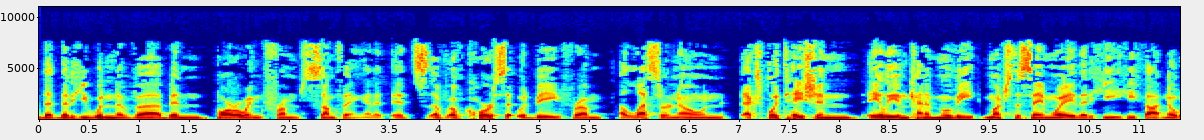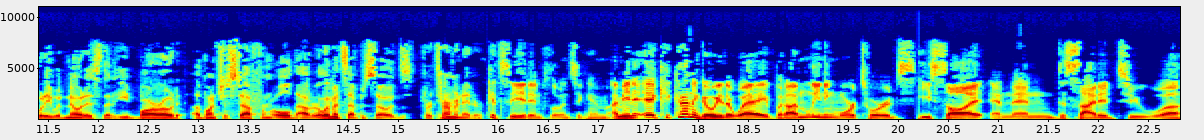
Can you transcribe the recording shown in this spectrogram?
that, that he wouldn't have, uh, been borrowing from something. And it, it's, of, of course it would be from a lesser known exploitation alien kind of movie, much the same way that he, he thought nobody would notice that he borrowed a bunch of stuff from old Outer Limits episodes for Terminator. I could see it influencing him. I mean, it, could kind of go either way, but I'm leaning more towards he saw it and then decided to uh,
